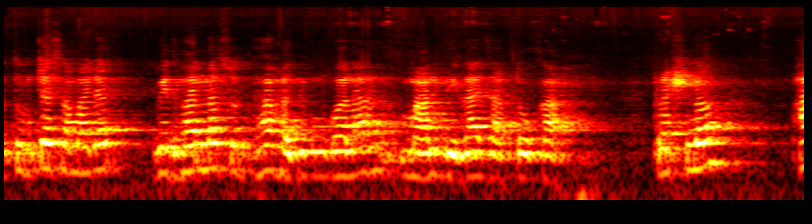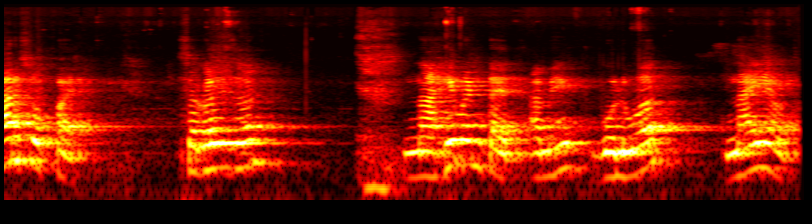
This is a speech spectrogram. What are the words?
तर तुमच्या समाजात विधवांना सुद्धा हळदीकुंकवाला मान दिला जातो का? प्रश्न फार सोपा आहे. सगळेजण नाही म्हणतायत आम्ही बोलवत नाही आहोत.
